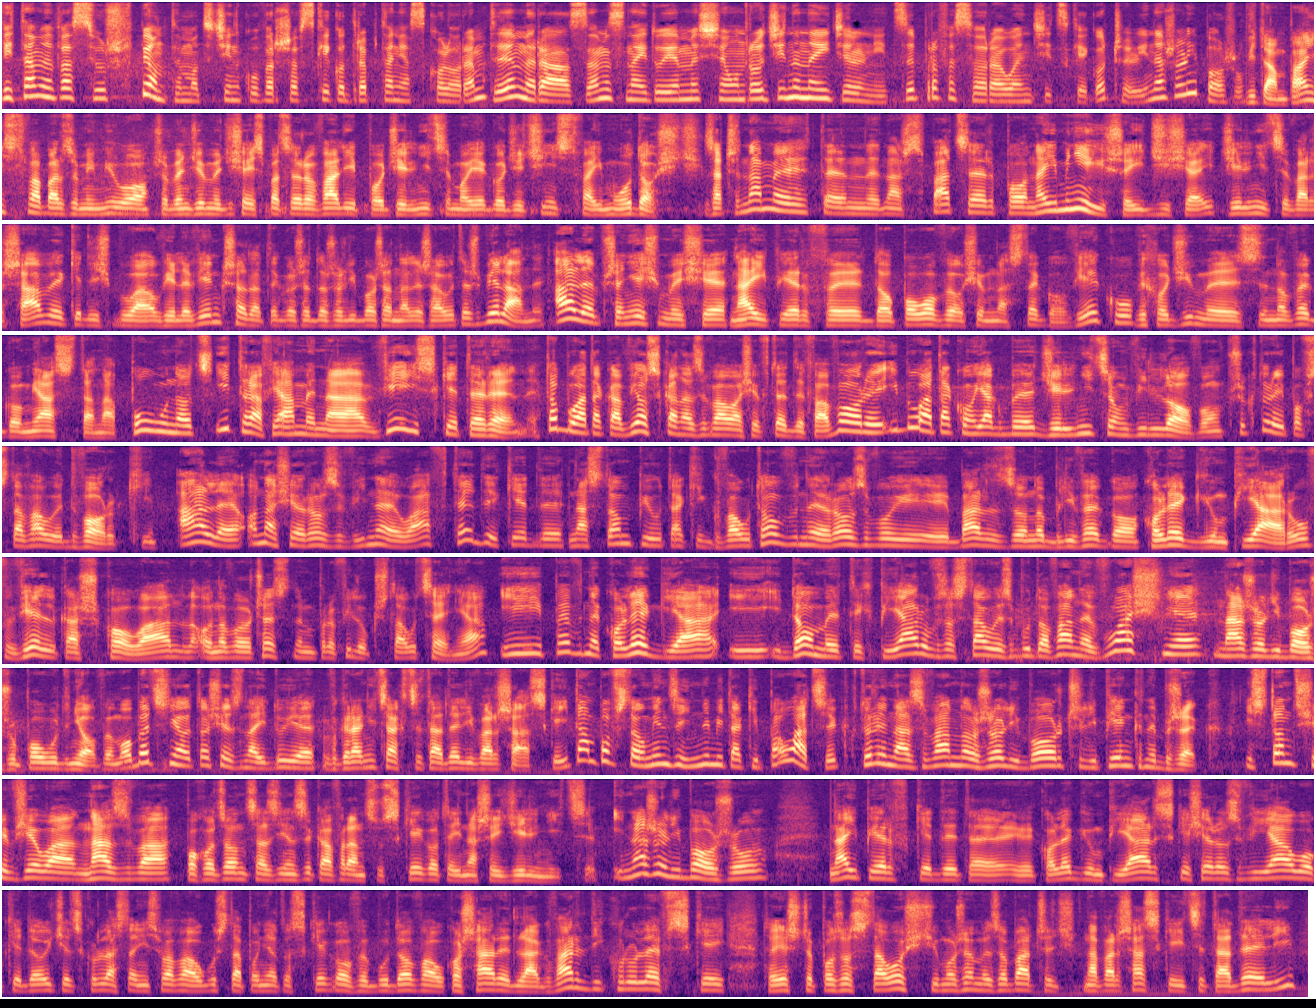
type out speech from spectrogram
Witamy Was już w piątym odcinku warszawskiego Dreptania z kolorem. Tym razem znajdujemy się w rodzinnej dzielnicy profesora Łęcickiego, czyli na Żoliborzu. Witam Państwa, bardzo mi miło, że będziemy dzisiaj spacerowali po dzielnicy mojego dzieciństwa i młodości. Zaczynamy ten nasz spacer po najmniejszej dzisiaj dzielnicy Warszawy. Kiedyś była o wiele większa, dlatego że do Żoliborza należały też Bielany. Ale przenieśmy się najpierw do połowy XVIII wieku. Wychodzimy z nowego miasta na północ i trafiamy na wiejskie tereny. To była taka wioska, nazywała się wtedy Fawory i była taką jakby dzielnicą willową, przy której powstawały dworki. Ale ona się rozwinęła wtedy, kiedy nastąpił taki gwałtowny rozwój e, bardzo nobliwego kolegium PR-ów, wielka szkoła o nowoczesnym profilu kształcenia i pewne kolegia i, i domy tych PR-ów zostały zbudowane właśnie na Żoliborzu Południowym. Obecnie to się znajduje w granicach Cytadeli Warszawskiej. Tam powstał innymi taki pałacyk, który nazwano Żolibor, czyli Piękny Brzeg. I stąd się wzięła nazwa pochodząca z języka francuskiego tej naszej dzielnicy. I na Żoliborzu Najpierw, kiedy te y, kolegium pijarskie się rozwijało, kiedy ojciec króla Stanisława Augusta Poniatowskiego wybudował koszary dla Gwardii Królewskiej, to jeszcze pozostałości możemy zobaczyć na warszawskiej Cytadeli.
